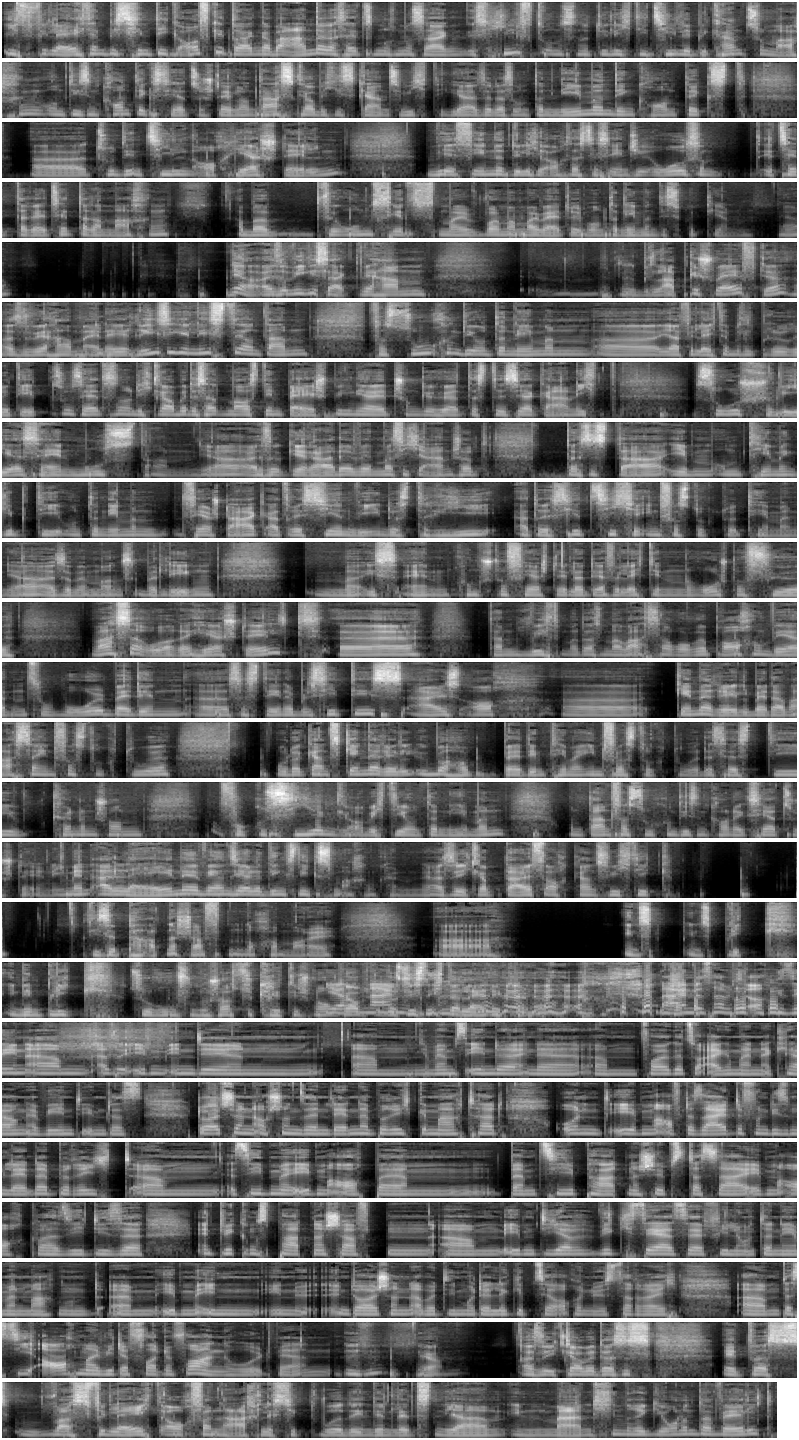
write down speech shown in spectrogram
ist vielleicht ein bisschen dick aufgetragen, aber andererseits muss man sagen, es hilft uns natürlich, die Ziele bekannt zu machen und diesen Kontext herzustellen. Und das, glaube ich, ist ganz wichtig. Ja. Also, dass Unternehmen den Kontext äh, zu den Zielen auch herstellen. Wir sehen natürlich auch, dass das NGOs und etc. etc. machen, aber für uns jetzt mal wollen wir mal weiter über Unternehmen diskutieren. Ja, ja also wie gesagt, wir haben ein bisschen abgeschweift, ja. Also wir haben eine riesige Liste und dann versuchen die Unternehmen äh, ja vielleicht ein bisschen Prioritäten zu setzen. Und ich glaube, das hat man aus den Beispielen ja jetzt schon gehört, dass das ja gar nicht so schwer sein muss dann. Ja, also gerade wenn man sich anschaut, dass es da eben um Themen gibt, die Unternehmen sehr stark adressieren, wie Industrie adressiert sicher Infrastrukturthemen. Ja, also wenn wir uns überlegen, man ist ein Kunststoffhersteller, der vielleicht den Rohstoff für Wasserrohre herstellt, äh, dann wissen wir, dass wir Wasserrohre brauchen werden, sowohl bei den äh, Sustainable Cities als auch äh, generell bei der Wasserinfrastruktur oder ganz generell überhaupt bei dem Thema Infrastruktur. Das heißt, die können schon fokussieren, glaube ich, die Unternehmen und dann versuchen, diesen Konnex herzustellen. Ich meine, alleine werden sie allerdings nichts machen können. Also ich glaube, da ist auch ganz wichtig, diese Partnerschaften noch einmal äh, ins, ins Blick, in den Blick zu rufen. Du schaust zu kritisch. Warum Ja, glaubst nein. du, dass sie es nicht alleine können? Nein, das habe ich auch gesehen. Ähm, also eben in den, ähm, wir haben es eh in der, in der ähm, Folge zur allgemeinen Erklärung erwähnt, eben, dass Deutschland auch schon seinen Länderbericht gemacht hat und eben auf der Seite von diesem Länderbericht ähm, sieht man eben auch beim, beim Ziel Partnerships, dass da eben auch quasi diese Entwicklungspartnerschaften ähm, eben, die ja wirklich sehr, sehr viele Unternehmen machen und ähm, eben in, in, in Deutschland, aber die Modelle gibt es ja auch in Österreich, ähm, dass die auch mal wieder vor den Vorhang geholt werden. Ja. Also ich glaube, das ist etwas, was vielleicht auch vernachlässigt wurde in den letzten Jahren in manchen Regionen der Welt.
